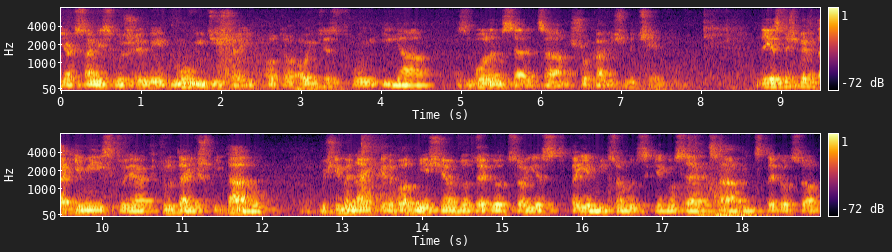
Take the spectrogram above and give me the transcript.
jak sami słyszymy, mówi dzisiaj, oto Ojciec Twój i ja z bólem serca szukaliśmy Ciebie. Gdy jesteśmy w takim miejscu jak tutaj w szpitalu, musimy najpierw odnieść się do tego, co jest tajemnicą ludzkiego serca, a więc tego, co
